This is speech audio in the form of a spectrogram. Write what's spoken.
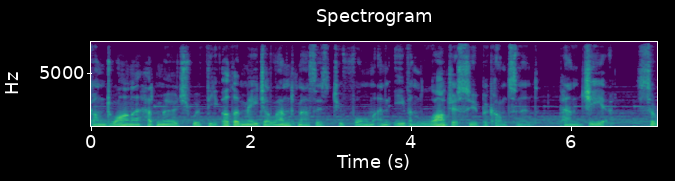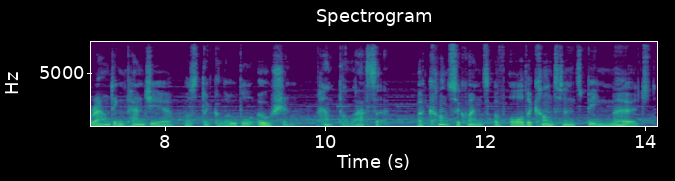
Gondwana had merged with the other major landmasses to form an even larger supercontinent, Pangaea. Surrounding Pangaea was the global ocean, Panthalassa. A consequence of all the continents being merged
